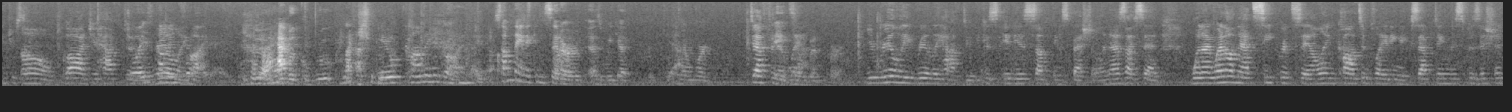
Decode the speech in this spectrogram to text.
Interesting. Oh, God, you have to, Joy's coming really. Friday, I have a group like. you coming Friday. Something to consider as we get, you know, more Definitely. for. You really, really have to, because it is something special. And as I said, when I went on that secret sailing, contemplating accepting this position,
